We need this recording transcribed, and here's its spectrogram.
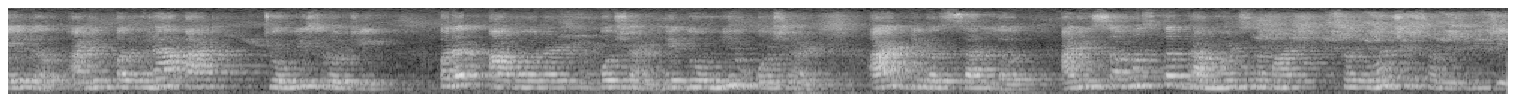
केलं. आणि पंधरा आठ चोवीस रोजी परत आमरण उपोषण हे दोन्ही उपोषण आठ दिवस चाललं आणि समस्त ब्राह्मण समाज संघर्ष समितीचे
